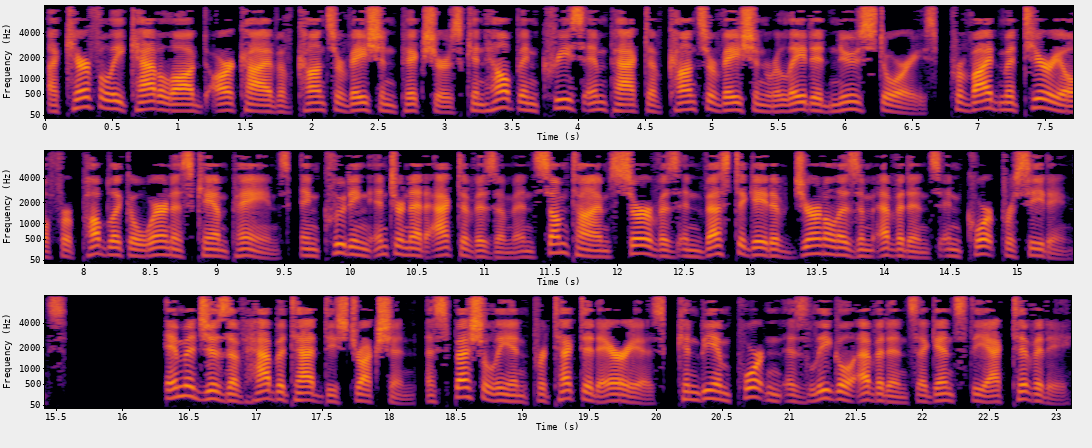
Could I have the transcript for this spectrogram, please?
a carefully catalogued archive of conservation pictures can help increase impact of conservation-related news stories, provide material for public awareness campaigns, including Internet activism and sometimes serve as investigative journalism evidence in court proceedings. Images of habitat destruction, especially in protected areas, can be important as legal evidence against the activity.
